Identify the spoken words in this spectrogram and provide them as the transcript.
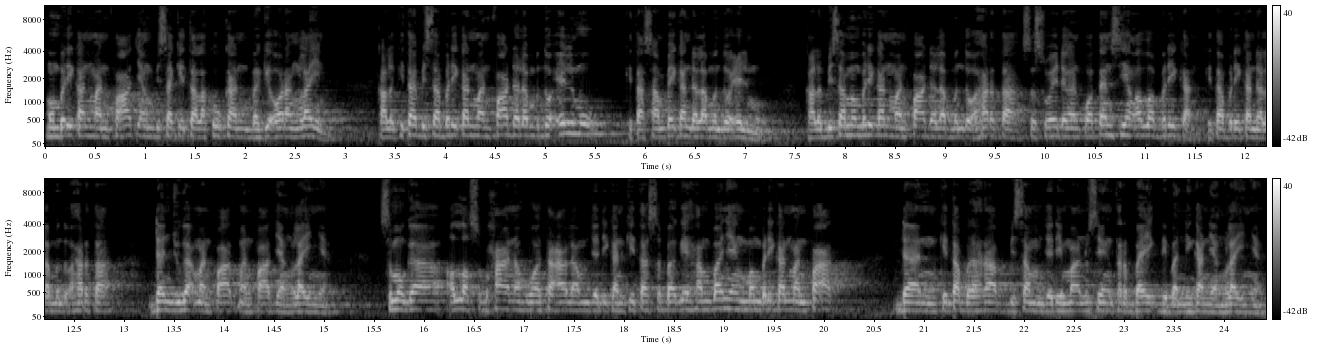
memberikan manfaat yang bisa kita lakukan bagi orang lain. Kalau kita bisa berikan manfaat dalam bentuk ilmu, kita sampaikan dalam bentuk ilmu. Kalau bisa memberikan manfaat dalam bentuk harta sesuai dengan potensi yang Allah berikan, kita berikan dalam bentuk harta dan juga manfaat-manfaat yang lainnya. Semoga Allah Subhanahu wa taala menjadikan kita sebagai hambanya yang memberikan manfaat dan kita berharap bisa menjadi manusia yang terbaik dibandingkan yang lainnya.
